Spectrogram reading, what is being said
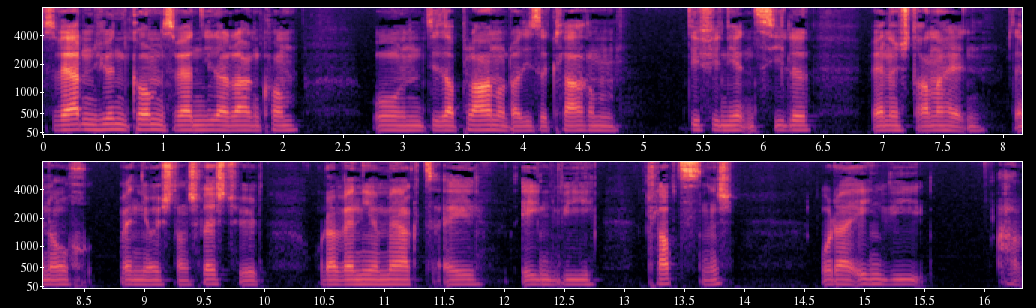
es werden Hürden kommen, es werden Niederlagen kommen und dieser Plan oder diese klaren definierten Ziele werden euch dran halten. Denn auch wenn ihr euch dann schlecht fühlt oder wenn ihr merkt, ey, irgendwie klappt's nicht. Oder irgendwie ah,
